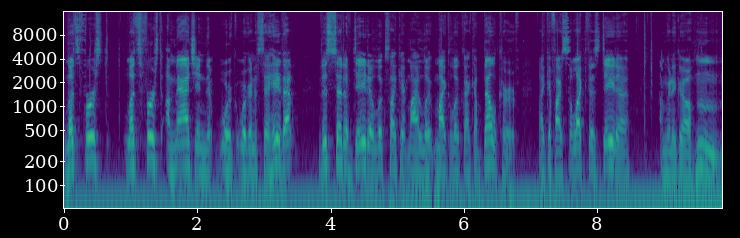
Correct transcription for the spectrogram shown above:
let's first let's first imagine that we're, we're going to say, hey, that this set of data looks like it might look, might look like a bell curve. Like if I select this data, I'm going to go, hmm,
